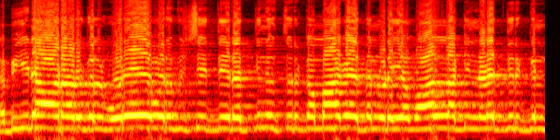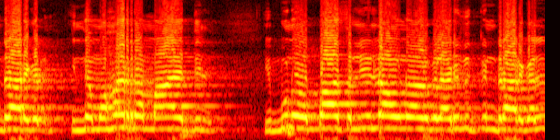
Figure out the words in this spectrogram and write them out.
நபிகிறார் ஒரே ஒரு விஷயத்தை ரத்தின சுருக்கமாக தன்னுடைய வாழ்நாட்டில் நடத்தியிருக்கின்றார்கள். இந்த மொஹர்ர மாதத்தில் இப்னு அப்பா அலில்லாஹ் அவர்கள் அறிவிக்கின்றார்கள்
